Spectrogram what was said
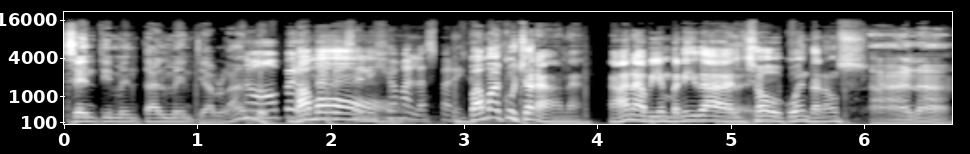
sentimentalmente hablando. No, pero tal vez eligió malas parejas. Vamos a escuchar a Ana. Ana, bienvenida al show. Cuéntanos. Ana.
